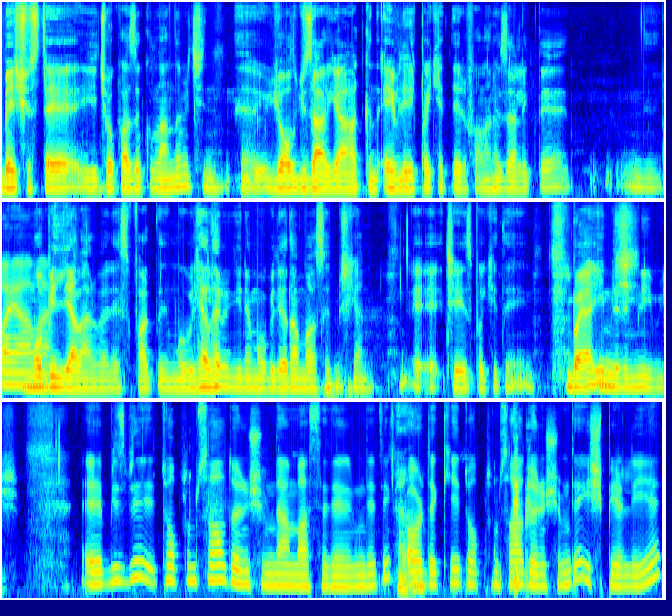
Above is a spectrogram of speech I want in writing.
500'teyi çok fazla kullandığım için e, yol güzergahı hakkında evlilik paketleri falan özellikle Bayağı mobilyalar var. böyle farklı mobilyalar yine mobilyadan bahsetmişken e, e, çeyiz paketi bayağı İyiymiş. indirimliymiş. Ee, biz bir toplumsal dönüşümden bahsedelim dedik. Hı hı. Oradaki toplumsal dönüşümde işbirliği.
